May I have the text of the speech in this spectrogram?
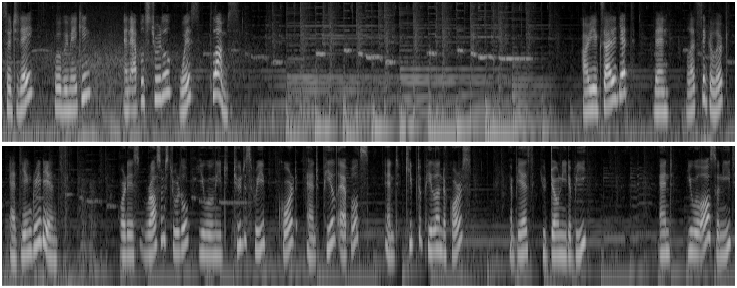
So today, we'll be making an apple strudel with plums. Are you excited yet? Then let's take a look at the ingredients. For this Rawsome strudel, you will need 2 to 3 cored and peeled apples and keep the peel under course. And yes, you don't need a bee. And you will also need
